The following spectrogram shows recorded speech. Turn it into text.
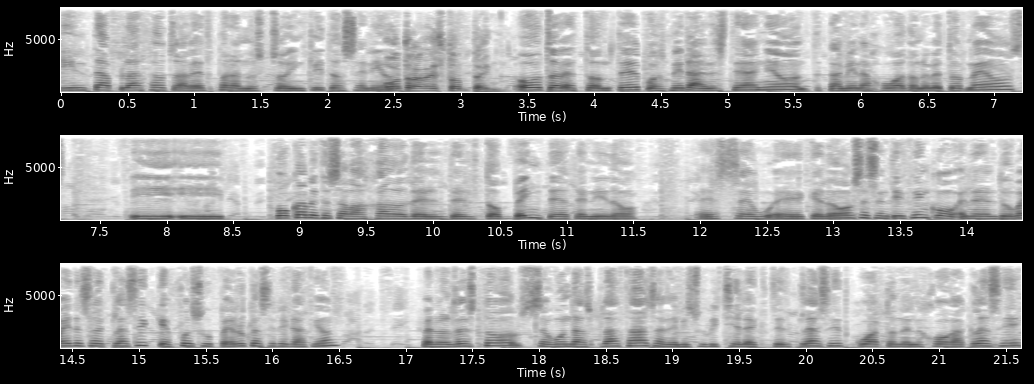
quinta plaza otra vez para nuestro ínclito senior. Otra vez top ten. Otra vez top ten. Pues mira, en este año también ha jugado nueve torneos y, y pocas veces ha bajado del, del top 20. Ha tenido, eh, quedó 65 en el Dubai Desert Classic, que fue su peor clasificación. Pero el resto, segundas plazas en el Mitsubishi Electric Classic, cuarto en el Hoga Classic,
